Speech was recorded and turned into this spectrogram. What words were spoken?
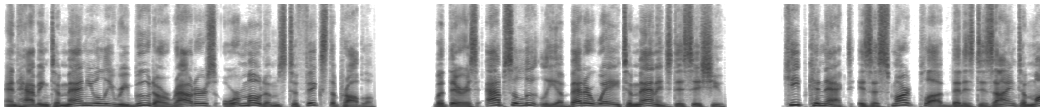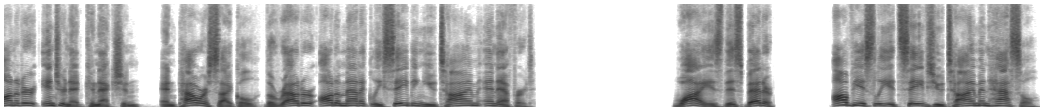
and having to manually reboot our routers or modems to fix the problem. But there is absolutely a better way to manage this issue. Keep Connect is a smart plug that is designed to monitor internet connection and power cycle the router automatically saving you time and effort. Why is this better? Obviously, it saves you time and hassle,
